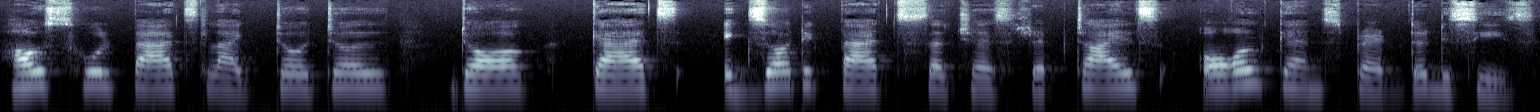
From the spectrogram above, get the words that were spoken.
household pets like turtle, dog, cats, exotic pets such as reptiles, all can spread the disease.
